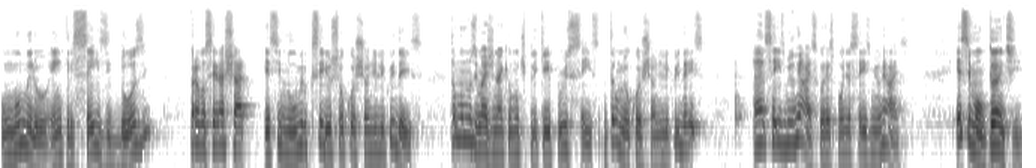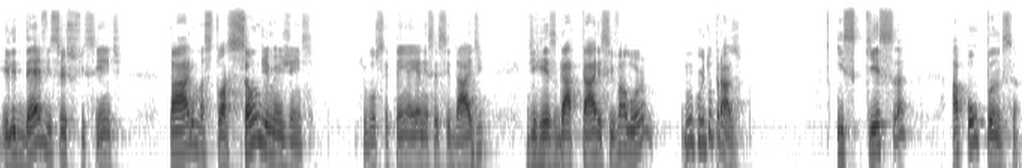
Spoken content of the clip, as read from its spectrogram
um número entre 6 e 12, para você achar esse número que seria o seu colchão de liquidez. Então vamos imaginar que eu multipliquei por 6. Então o meu colchão de liquidez é 6 mil reais, corresponde a 6 mil reais. Esse montante ele deve ser suficiente para uma situação de emergência, que você tem aí a necessidade de resgatar esse valor num curto prazo. Esqueça a poupança,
